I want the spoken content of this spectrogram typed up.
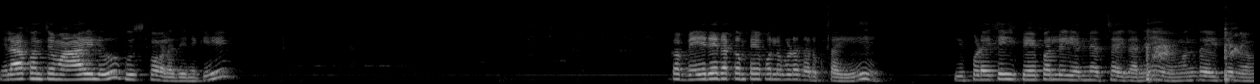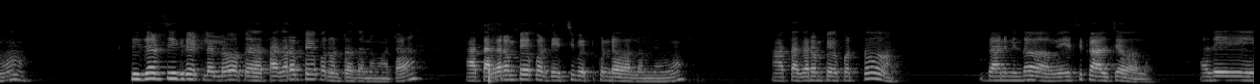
ఇలా కొంచెం ఆయిల్ పూసుకోవాలి దీనికి. ఇంకా వేరే రకం పేపర్లు కూడా దొరుకుతాయి. ఇప్పుడైతే ఈ పేపర్లు ఇవన్నీ వచ్చాయి కానీ ముందు అయితే మేము సిజర్ సిగరెట్లలో ఒక తగరం పేపర్ ఉంటుంది ఆ తగరం పేపర్ తెచ్చి పెట్టుకునే వాళ్ళం మేము. ఆ తగరం పేపర్తో దాని మీద వేసి కాల్చేవాళ్ళం. అదే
